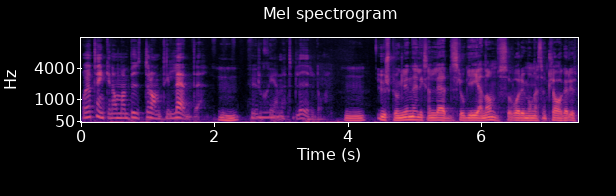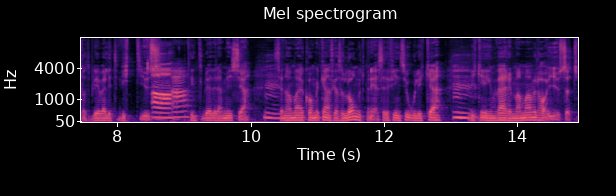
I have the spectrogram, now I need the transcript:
Och jag tänker om man byter dem till LED, Mm. hur skenet blir då. Mm. Ursprungligen när liksom LED slog igenom så var det många som klagade ut på att det blev väldigt vitt ljus. Ja. Att det inte blev det där mysiga. Mm. Sen har man ju kommit ganska så långt med det så det finns ju olika vilken värme man vill ha i ljuset.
